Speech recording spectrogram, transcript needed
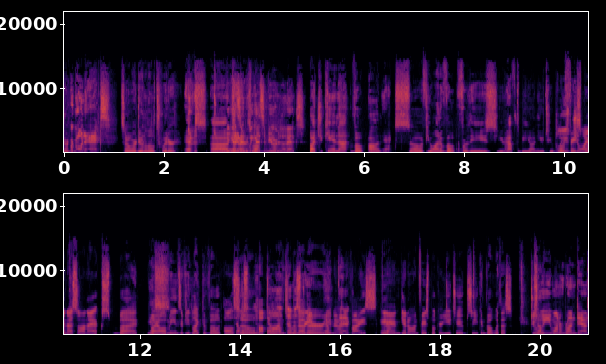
We're going to X. So we're doing a little Twitter X uh, we got, tonight some, as we well. got some viewers on X. but you cannot vote on X. So if you want to vote for these, you have to be on YouTube Please or Facebook. join us on X, but by all means, if you'd like to vote, also Double- hop do on to another Yeah. you know What the heck? device Yeah. and get on Facebook or YouTube so you can vote with us. Do So- we want to run down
